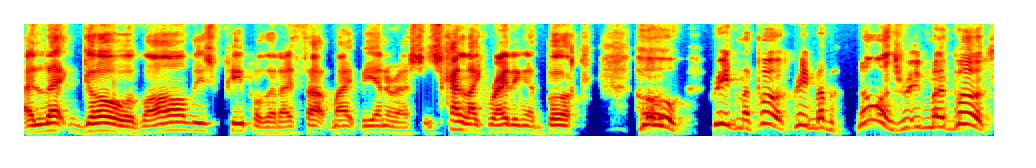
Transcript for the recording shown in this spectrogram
I let go of all these people that I thought might be interested. It's kind of like writing a book. Oh, read my book, read my book. No one's reading my book.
